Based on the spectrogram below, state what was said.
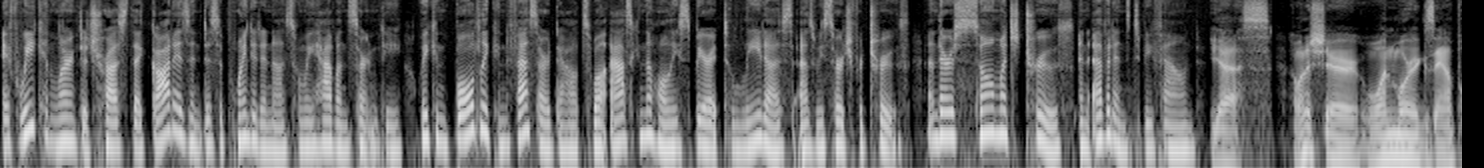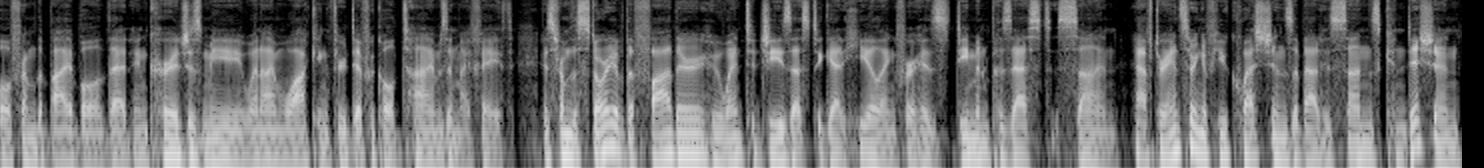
If we can learn to trust that God isn't disappointed in us when we have uncertainty, we can boldly confess our doubts while asking the Holy Spirit to lead us as we search for truth. And there is so much truth and evidence to be found. Yes. I want to share one more example from the Bible that encourages me when I'm walking through difficult times in my faith. It's from the story of the father who went to Jesus to get healing for his demon possessed son. After answering a few questions about his son's condition,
